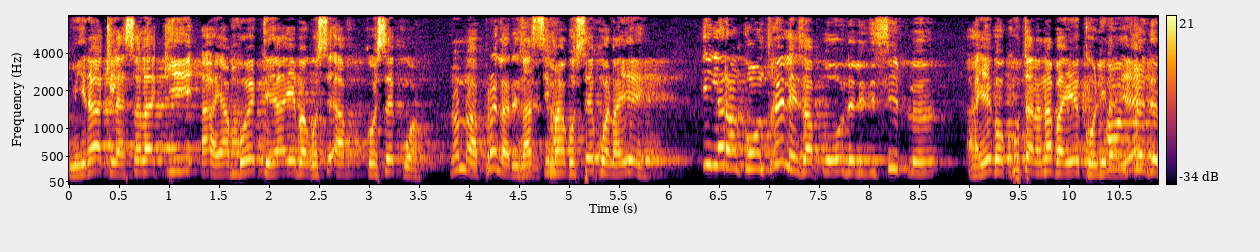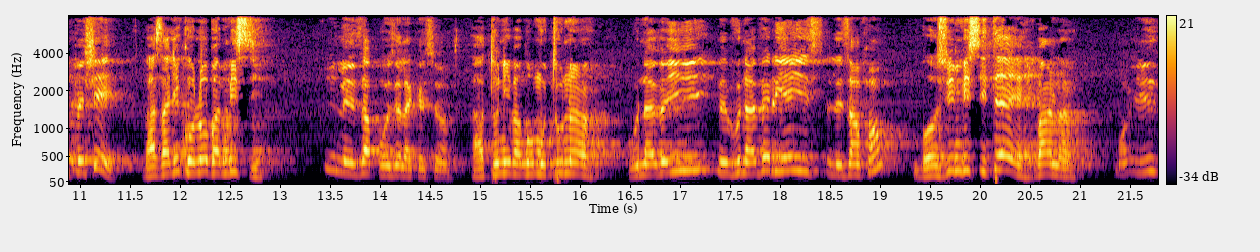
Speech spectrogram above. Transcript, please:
miracle asalaki ayambo ete ayeba kose- a- kosekwa Non, non, après la na nsima résurrection. ya kosekwa na ye Il a rencontré les apôtres, les disciples aye kokutana na bayekoli na en train ye de pécher. bazali koloba mbisi Il les a posé la question. Vous n'avez eu- vous n'avez rien eu, les enfants? Bon, ils,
